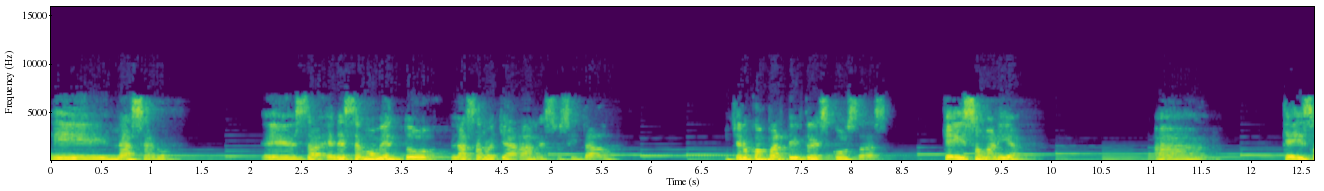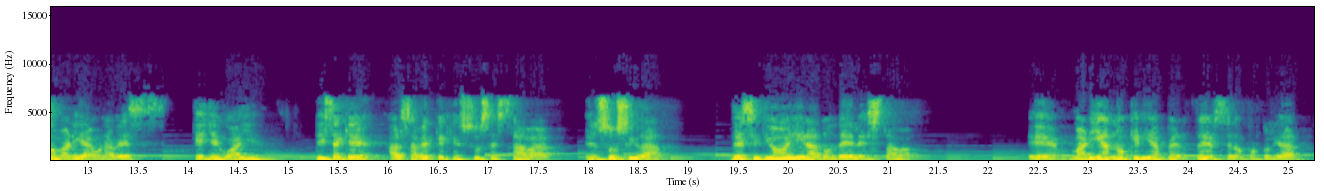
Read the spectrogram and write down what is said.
y Lázaro. Eh, en ese momento Lázaro ya ha resucitado. Y quiero compartir tres cosas que hizo María. Ah, que hizo María una vez que llegó allí. Dice que al saber que Jesús estaba en su ciudad, decidió ir a donde él estaba. Eh, María no quería perderse la oportunidad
